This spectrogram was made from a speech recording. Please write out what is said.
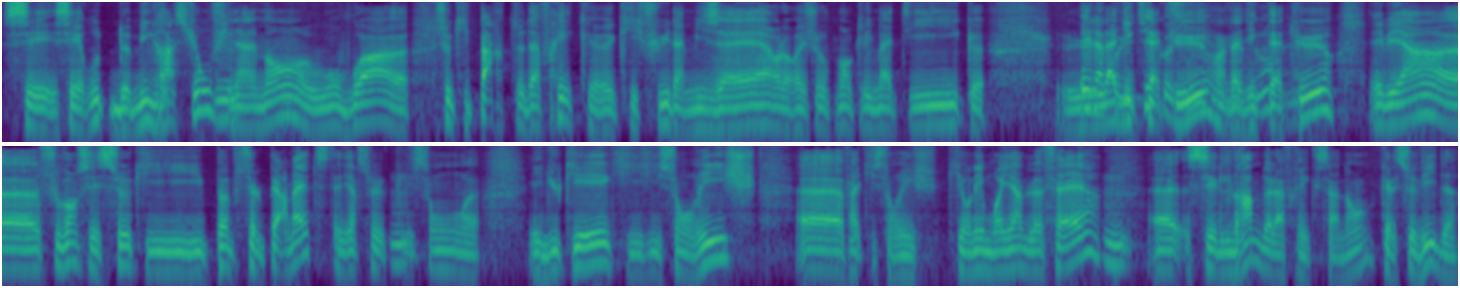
ces, routes de migration mm. finalement, où on voit euh, ceux qui partent d'Afrique, euh, qui fuient la misère, le réchauffement climatique, la, dictature, la dictature. Eh bien, souvent c'est ceux qui peuvent se le permettre, c'est-à-dire ceux qui mm. sont éduqués, qui, sont riches, enfin qui sont riches, qui ont les moyens de le faire. Mm. c'est le drame de l'Afrique, ça, non? Qu'elle se vide.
